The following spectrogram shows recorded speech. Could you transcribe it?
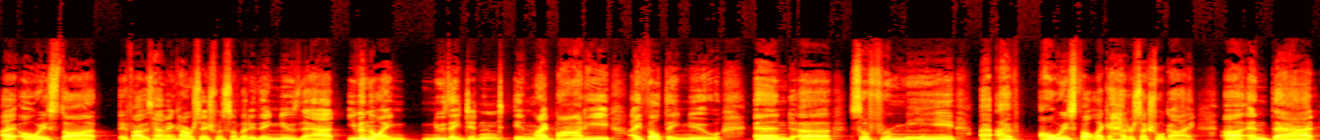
I always thought if I was having a conversation with somebody, they knew that, even though I knew they didn't. In my body, I felt they knew, and uh, so for me, I, have always felt like a heterosexual guy, uh, and that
